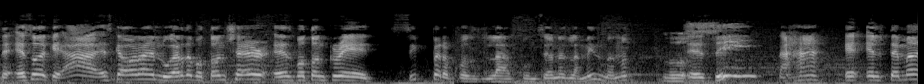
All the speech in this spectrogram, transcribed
de eso de que, ah, es que ahora en lugar de botón share es botón create sí, pero pues la función es la misma, ¿no? Pues sí. Ajá. El, tema,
